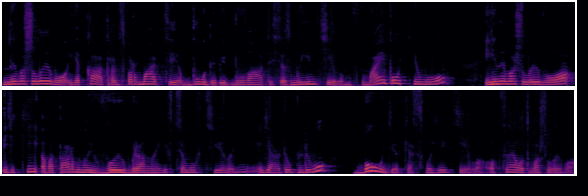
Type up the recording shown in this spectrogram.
Неважливо, яка трансформація буде відбуватися з моїм тілом в майбутньому, і неважливо, який аватар мною вибраний в цьому втіленні. Я люблю будь-яке своє тіло. Оце от важливо.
